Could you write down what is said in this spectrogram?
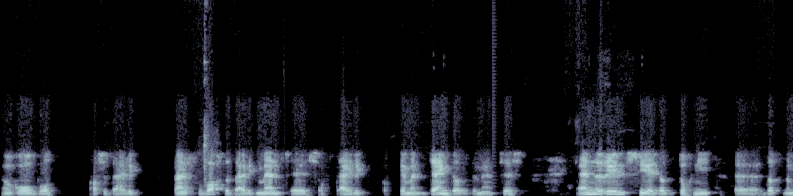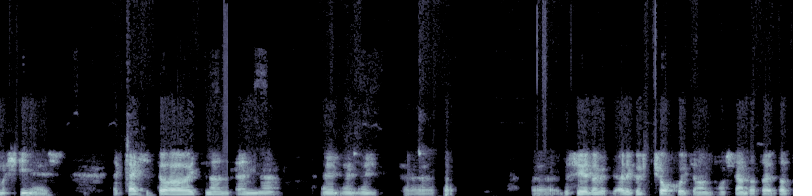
een robot, als het eigenlijk bijna verwacht dat het eigenlijk mens is, of het eigenlijk op een gegeven moment denkt dat het een mens is, en realiseert dat het toch niet dat het een machine is, dan krijg je toch je, een, een, een, een, een dus je dan eigenlijk een shock ooit aan, staan dat, dat, dat,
